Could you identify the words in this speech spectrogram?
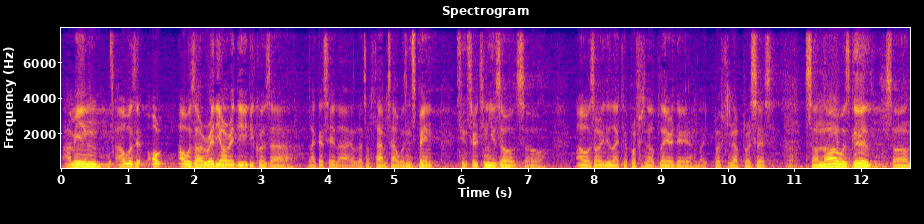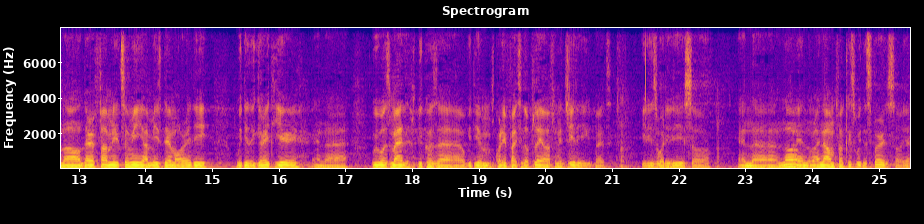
I mean, I was I was already already because, uh, like I said, uh, a lot of times I was in Spain since 13 years old, so I was already like a professional player there, like professional process. So now it was good. So now they're family to me. I miss them already. We did a great year, and uh, we was mad because uh, we didn't qualify to the playoff in the G League, but it is what it is. So and uh, no, and right now I'm focused with the Spurs. So yeah.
